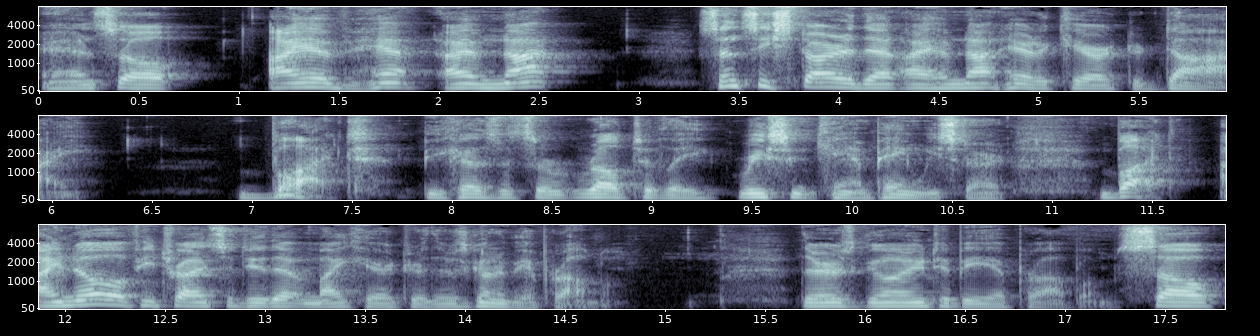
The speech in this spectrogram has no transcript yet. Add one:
and so I have had I have not since he started that I have not had a character die, but because it's a relatively recent campaign we start, but I know if he tries to do that with my character, there's going to be a problem. There's going to be a problem. So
